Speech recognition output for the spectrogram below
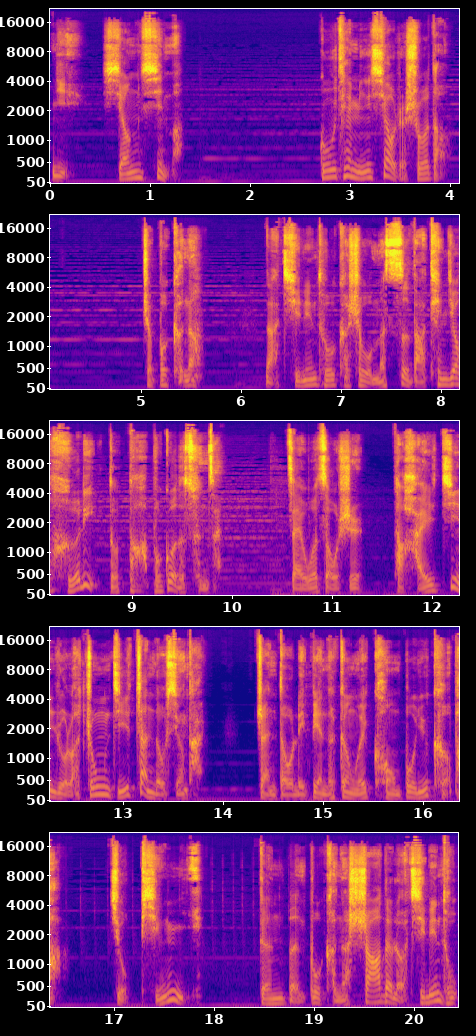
你相信吗？古天明笑着说道：“这不可能，那麒麟土可是我们四大天骄合力都打不过的存在，在我走时。”他还进入了终极战斗形态，战斗力变得更为恐怖与可怕。就凭你，根本不可能杀得了麒麟土。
